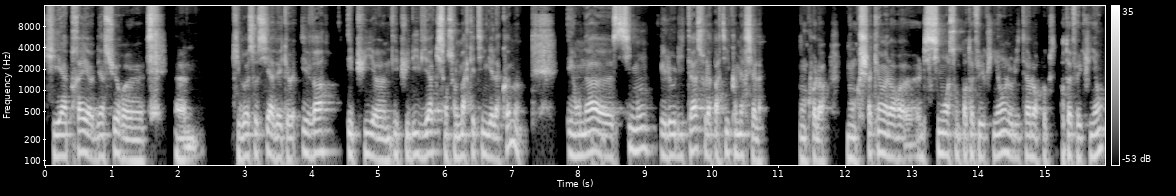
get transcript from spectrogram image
qui est après, euh, bien sûr, euh, qui bosse aussi avec Eva et puis, et puis Livia qui sont sur le marketing et la com. Et on a Simon et Lolita sur la partie commerciale. Donc voilà. Donc chacun, alors Simon a son portefeuille client, Lolita a leur portefeuille client,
